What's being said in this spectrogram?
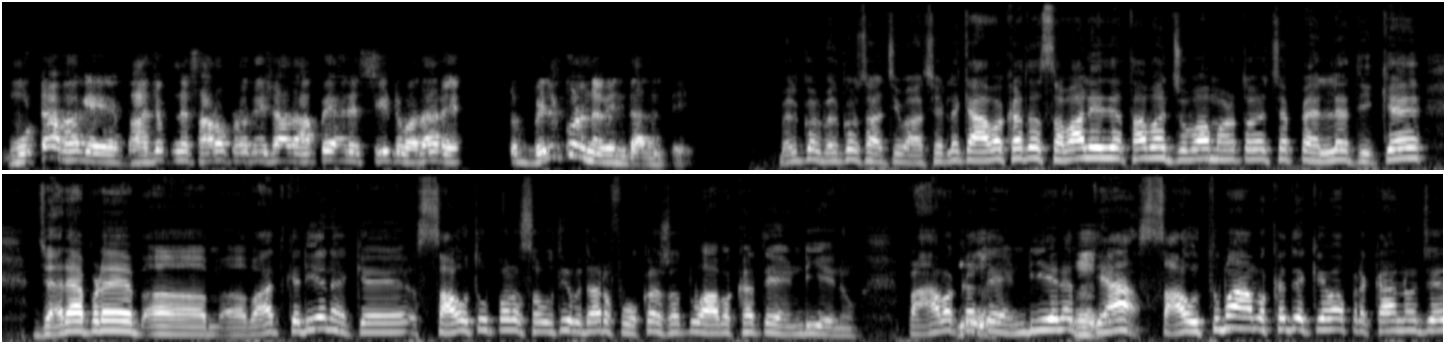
મોટા ભાગે ભાજપને સારો પ્રતિસાદ આપે અને સીટ વધારે, તો બિલકુલ નવીનતા નથી. બિલકુલ બિલકુલ સાચી વાત છે. એટલે કે આ વખતે સવાલ એ યથાવત જોવા મળતો હોય છે પહેલેથી કે જ્યારે આપણે વાત કરીએ ને કે સાઉથ ઉપર સૌથી વધારે ફોકસ હતું આ વખતે એનડીએનું. પણ આ વખતે એનડીએને ત્યાં સાઉથમાં આ વખતે કેવા પ્રકારનો જે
